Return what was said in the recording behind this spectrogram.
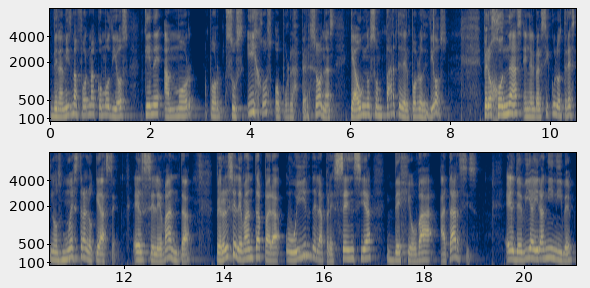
de la misma forma como Dios tiene amor por sus hijos o por las personas que aún no son parte del pueblo de Dios. Pero Jonás en el versículo 3 nos muestra lo que hace. Él se levanta, pero él se levanta para huir de la presencia de Jehová a Tarsis. Él debía ir a Nínive,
